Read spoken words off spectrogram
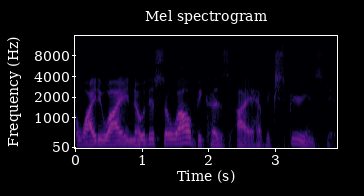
why do I know this so well? Because I have experienced it.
